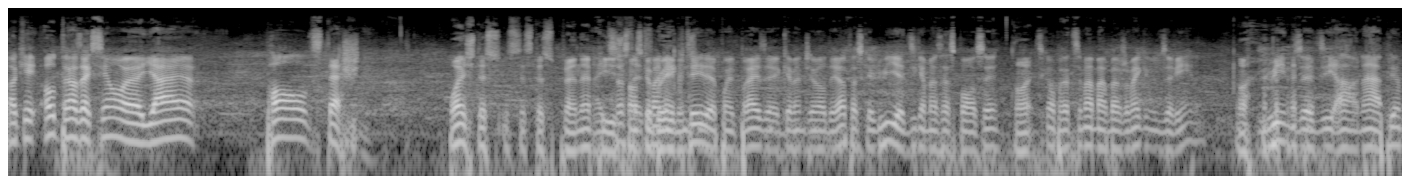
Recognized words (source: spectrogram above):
OK, autre transaction euh, hier, Paul Stachny. Su- c'était surprenant. Puis ça, je pense que d'écouter le point de presse de Kevin Gerardia parce que lui, il a dit comment ça se passait. Ouais. C'est comparativement à Marc Bergevin qui nous dit rien. Lui, il nous a dit Ah, on a appelé, on a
